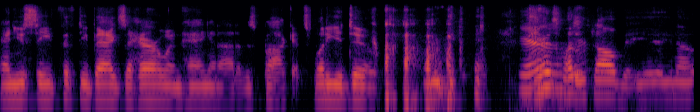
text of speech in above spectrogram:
and you see 50 bags of heroin hanging out of his pockets. What do you do? Yeah. Here's what he told me. You, you know,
